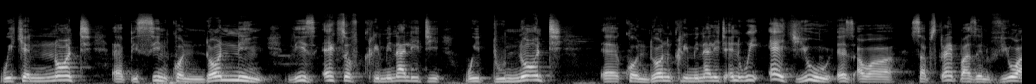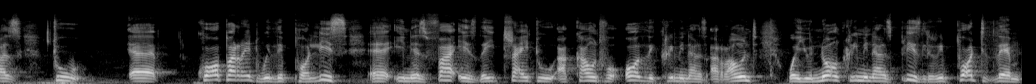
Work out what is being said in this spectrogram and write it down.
we cannot uh, be seen condoning these acts of criminality. We do not uh, condone criminality, and we urge you, as our subscribers and viewers, to uh, cooperate with the police uh, in as far as they try to account for all the criminals around. Where you know criminals please report them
